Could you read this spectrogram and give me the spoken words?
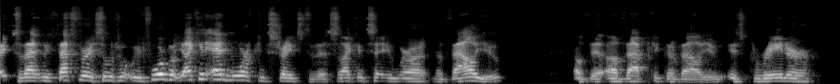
Right, so that that's very similar to what we before, but I can add more constraints to this. So I can say where the value of the of that particular value is greater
